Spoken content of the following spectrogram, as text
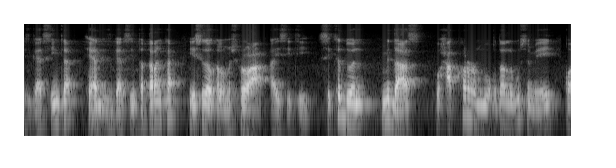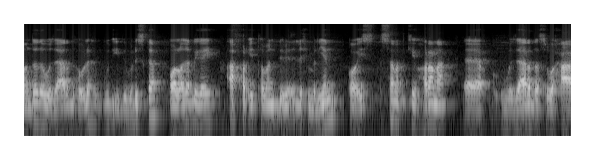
isgaarsiinta hay'adda isgaarsiinta qaranka iyo sidoo kale mashruuca i c t. Si ka duwan middaas waxaa koror muuqda lagu sameeyey qoondada wasaaradda howlaha guud iyo dibudhiska oo laga dhigay afar iyo toban dhibic lix milyan oo sannadkii horena wasaaraddaas waxaa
